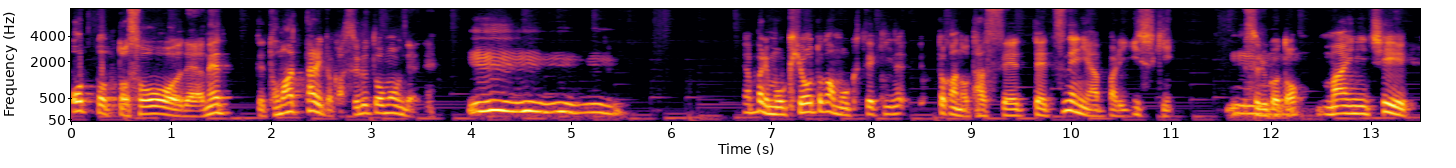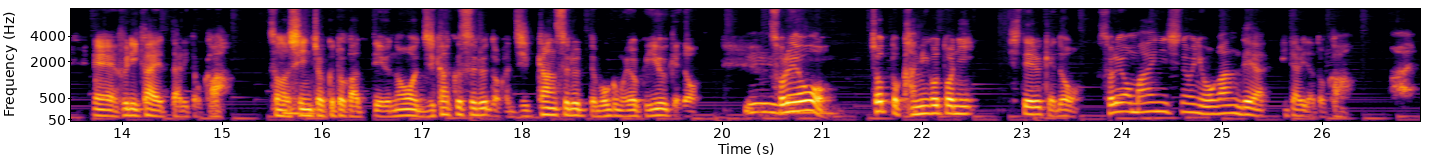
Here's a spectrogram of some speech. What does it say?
おっとっとそうだよねって止まったりとかすると思うんだよね。うんうんうんうん。やっぱり目標とか目的とかの達成って常にやっぱり意識すること。うん、毎日えー、振り返ったりとか、その進捗とかっていうのを自覚するとか実感するって僕もよく言うけど、それをちょっと神ごとにしてるけど、それを毎日のように拝んでいたりだとか、はい。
